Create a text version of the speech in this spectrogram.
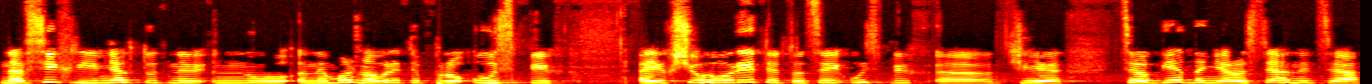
на всіх рівнях тут не, ну, не можна говорити про успіх. А якщо говорити, то цей успіх е, чи це об'єднання розтягнеться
